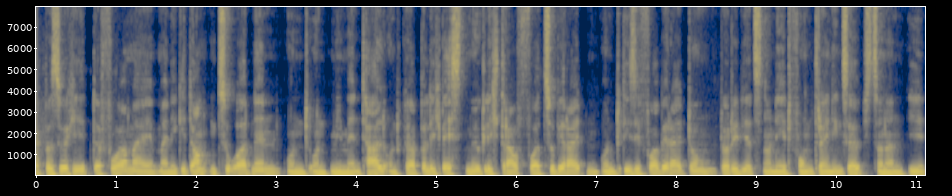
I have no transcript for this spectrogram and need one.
versuche ich davor mein, meine Gedanken zu ordnen und, und mich mental und körperlich bestmöglich darauf vorzubereiten. Und diese Vorbereitung, da rede ich jetzt noch nicht vom Training selbst, sondern ich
